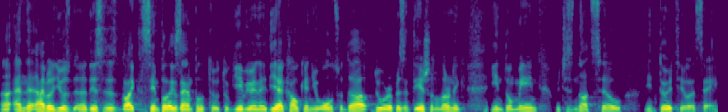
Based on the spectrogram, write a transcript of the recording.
Uh, and I will use uh, this as like simple example to, to give you an idea how can you also do, do representation learning in domain which is not so intuitive, let's say.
